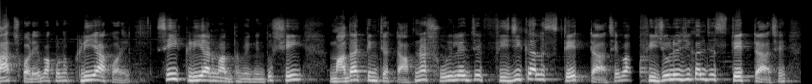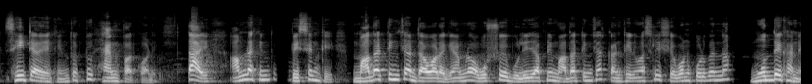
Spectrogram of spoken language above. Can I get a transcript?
কাজ করে বা কোনো ক্রিয়া করে, সেই ক্রিয়ার মাধ্যমে কিন্তু সেই মাদার টিংচারটা আপনার শরীরের যে ফিজিক্যাল স্টেটটা আছে বা ফিজিওলজিক্যাল যে স্টেটটা আছে, সেইটাকে কিন্তু একটু হ্যাম্পার করে। তাই আমরা কিন্তু পেশেন্টকে মাদার টিংচার দেওয়ার আগে আমরা অবশ্যই বলি যে, আপনি মাদার টিংচার কন্টিনিউয়াসলি সেবন করবেন না। মধ্যেখানে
